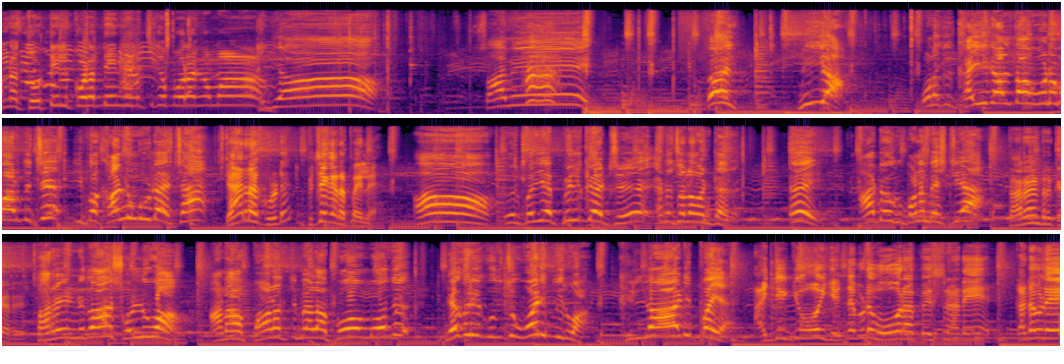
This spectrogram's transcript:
உன்னை தொட்டில் குழந்தைன்னு நினைச்சுக்க போறாங்கம்மா. ஐயா சாமி. ஏய் நீயா? உனக்கு கை கால் தான் ஊனமா இருந்துச்சு இப்ப கண்ணு கூடாச்சா யாரா குருடு பிச்சைக்கார பையில ஆ இவர் பெரிய பில் கேட்ஸ் என்ன சொல்ல வந்துட்டாரு ஏய் ஆட்டோவுக்கு பணம் பேசிட்டியா தரேன் இருக்காரு தரேன்னு தான் சொல்லுவான் ஆனா பாலத்து மேல போகும்போது எகுரி குதிச்சு ஓடி போயிருவான் கில்லாடி பையன் ஐயோ என்ன விட ஓவரா பேசுறானே கடவுளே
